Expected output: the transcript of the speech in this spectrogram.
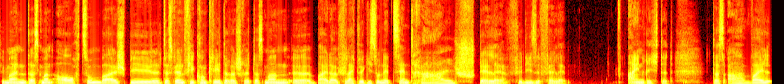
Sie meinen, dass man auch zum Beispiel, das wäre ein viel konkreterer Schritt, dass man äh, beide vielleicht wirklich so eine Zentralstelle für diese Fälle einrichtet. Das A, weil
